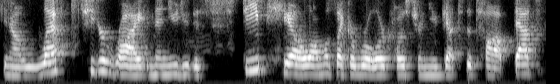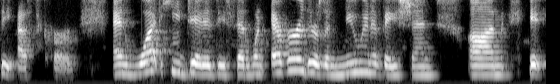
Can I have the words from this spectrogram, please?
you know left to your right and then you do this steep hill almost like a roller coaster and you get to the top. That's the s curve. And what he did is he said whenever there's a new innovation um, it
